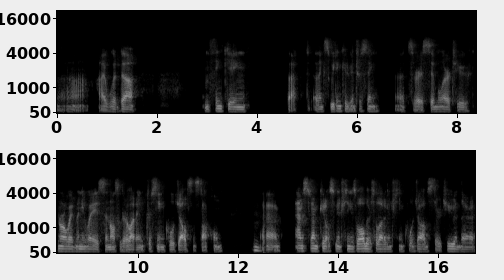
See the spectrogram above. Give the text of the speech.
Uh, I would. Uh, I'm thinking that I think Sweden could be interesting. It's very similar to Norway in many ways, and also there are a lot of interesting, cool jobs in Stockholm. Mm. Amsterdam could also be interesting as well. There's a lot of interesting, cool jobs there too, and the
